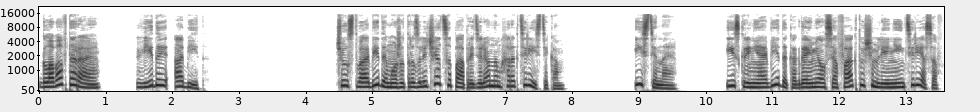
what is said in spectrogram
Глава вторая. Виды обид. Чувство обиды может различаться по определенным характеристикам. Истинная. Искренняя обида, когда имелся факт ущемления интересов,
